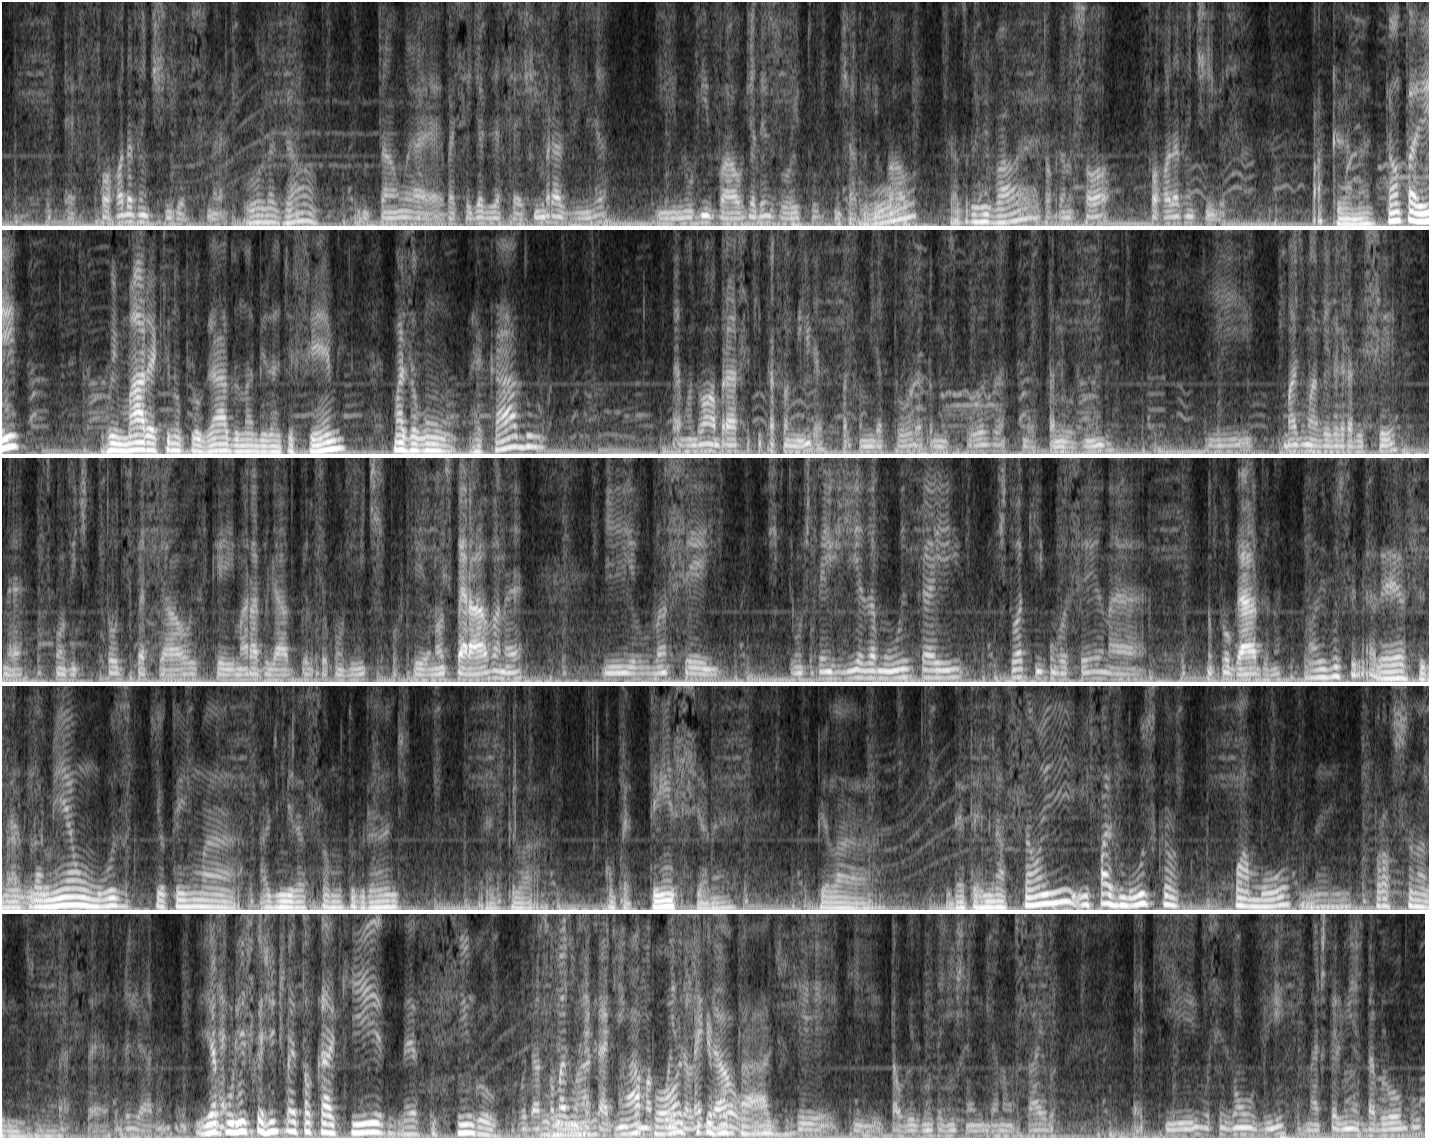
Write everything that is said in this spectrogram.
é Forró das Antigas, né? Oh, legal. Então, é, vai ser dia 17 em Brasília e no Rival, dia 18, no Teatro oh, Rival. Teatro Rival é. Tocando só forró das antigas. Bacana. Então tá aí. Rui Mário aqui no Plugado na Mirante FM. Mais algum recado? É, mandar um abraço aqui para a família, para a família toda, para minha esposa, que deve estar me ouvindo. E mais uma vez agradecer, né? Esse convite todo especial. Eu fiquei maravilhado pelo seu convite, porque eu não esperava, né? E eu lancei, acho que tem uns três dias a música e estou aqui com você na, no plugado, né? Aí você merece, né? Para mim é um músico que eu tenho uma admiração muito grande né? pela competência, né? Pela determinação e, e faz música com amor né? e profissionalismo. Né? Tá certo, obrigado. E é por isso que a gente vai tocar aqui nesse single. Vou dar só mais um recadinho, ah, é uma pode, coisa legal que, que talvez muita gente ainda não saiba, é que vocês vão ouvir nas telinhas da Globo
